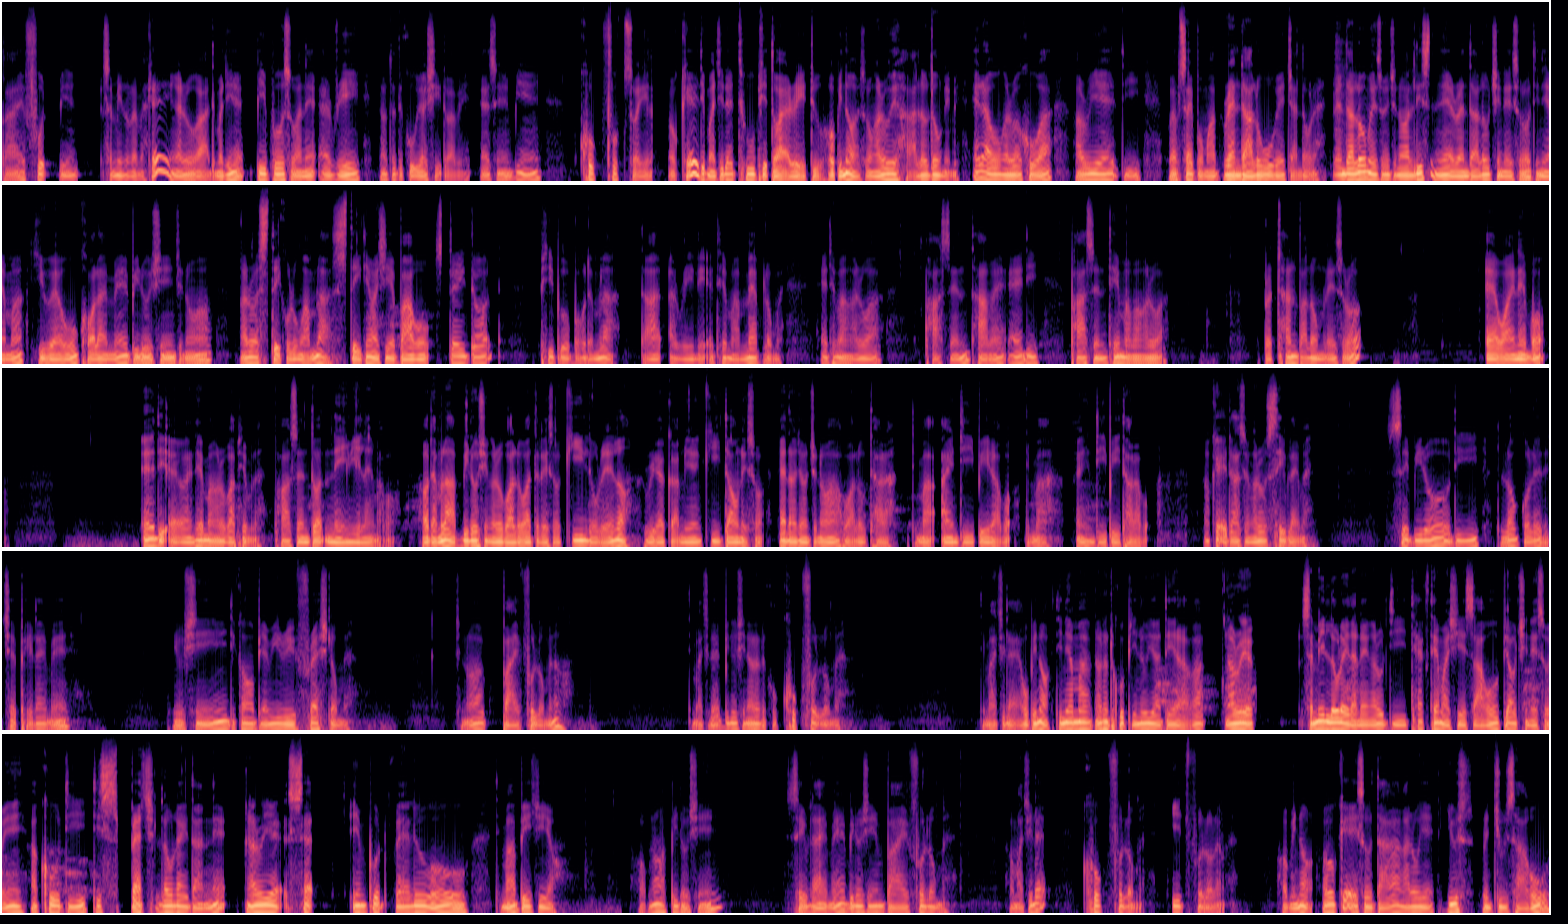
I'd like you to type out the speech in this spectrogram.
by foot ပြီး submit လုပ်လိုက်မယ် okay ငါတို့ကဒီမှာကြီး people ဆိုတာနဲ့ array နောက်တစ်ခုရရှိသွားပြီအဲဆိုရင်ပြီးရင် cook food ဆိုရင် okay ဒီမှာကြည့်တဲ့2ဖြစ်သွား array 2ဟုတ်ပြီနော်ဆိုတော့ငါတို့ရဲ့ဟာအလုပ်လုပ်နေပြီအဲ့ဒါကိုငါတို့အခုကငါတို့ရဲ့ဒီ website ပေါ်မှာ render လုပ်ဖို့ပဲကြံတော့တယ် render လုပ်မယ်ဆိုရင်ကျွန်တော် list နဲ့ render လုပ်ချင်တယ်ဆိုတော့ဒီနေရာမှာ URL ကိုခေါ်လိုက်မယ်ပြီးလို့ရှိရင်ကျွန်တော်ငါတို့ state ကိုလုပ်မှာမလား state ထဲမှာရှိရပါကို state.people ပေါ့တယ်မလားဒါ array လေးအထက်မှာ map လုပ်မယ်အဲ့ဒီမှာငါတို့က person ထားမယ်အဲ့ဒီ person ထဲမှာငါတို့က return ပါလို့မလဲဆိုတော့ ay နဲ့ပေါ့အဲ့ဒီ line ထဲမှာတော့ဘာဖြစ်မလဲ person.name ရေးလိုက်မှာပေါ့ ဟုတ်တယ်မလားပြီးလို့ရှိရင်တို့ဘာလိုအပ်တယ်လဲဆိုတော့ key လိုတယ်နော် react ကအမြင် key တောင်းနေဆိုတော့အဲ့ဒါကြောင့်ကျွန်တော်ကဟိုလုပ်ထားတာဒီမှာ id ပေးတာပေါ့ဒီမှာ id ပေးထားတာပေါ့ okay ဒါဆိုရင်တို့ save လိုက်မယ် save ပြီးတော့ဒီ log ကိုလည်းတစ်ချက်ဖေးလိုက်မယ်ပြီးလို့ရှိရင်ဒီကောင်ပြန်ပြီး refresh လုပ်မယ်ကျွန်တော် by foot လုပ်မယ်နော်ဒီမှာကြည့်လိုက်ပြီးလို့ရှိရင်နောက်တစ်ခု cook foot လုပ်မယ်ဒီမှာကြည့်လိုက်ဟုတ်ပြီနော်ဒီနေရာမှာနောက်တစ်ခုပြင်လို့ရသေးတာကငါတို့ရဲ့ submit လုပ်လိုက်တာနဲ့ငါတို့ဒီ text ထဲမှာရှိတဲ့စာကိုပျောက်ချင်နေဆိုရင်အခုဒီ dispatch လုပ်လိုက်တာနဲ့ငါတို့ရဲ့ set input value ကိုဒီမှာပေးကြည့်အောင်ဟုတ်နော်ပြီးလို့ရှိရင် save လိုက်မယ်ပြီးလို့ရှိရင် by foot လုပ်မယ်ဟောမှာကြည့်လိုက် cook foot လုပ်မယ် eat foot လုပ်လိုက်မယ်ဟုတ်ပြီနော် okay ဆိုဒါကငါတို့ရဲ့ use reducer ကို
